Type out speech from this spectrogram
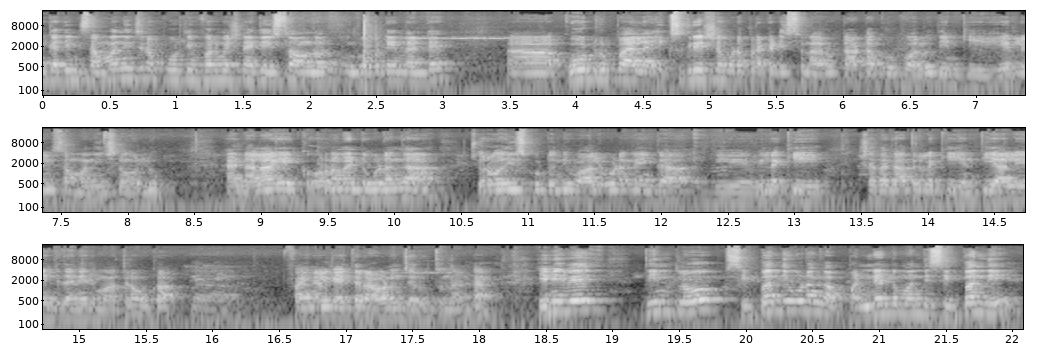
ఇంకా దీనికి సంబంధించిన పూర్తి ఇన్ఫర్మేషన్ అయితే ఇస్తూ ఉన్నారు. ఇంకొకటి ఏంటంటే కోటి రూపాయల ఎక్స్గ్రేషియా కూడా ప్రకటిస్తున్నారు టాటా గ్రూప్ వాళ్ళు దీనికి ఎయిర్లైన్కి సంబంధించిన వాళ్ళు. అండ్ అలాగే గవర్నమెంట్ కూడా చొరవ తీసుకుంటుంది. వాళ్ళు కూడా ఇంకా వీ- వీళ్ళకి క్షతగాత్రులకి ఎంత ఇవ్వాలి ఏంటిది అనేది మాత్రం ఒక ఫైనల్కి అయితే రావడం జరుగుతుందంట. ఎనీవే దీంట్లో సిబ్బంది కూడా పన్నెండు మంది సిబ్బంది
